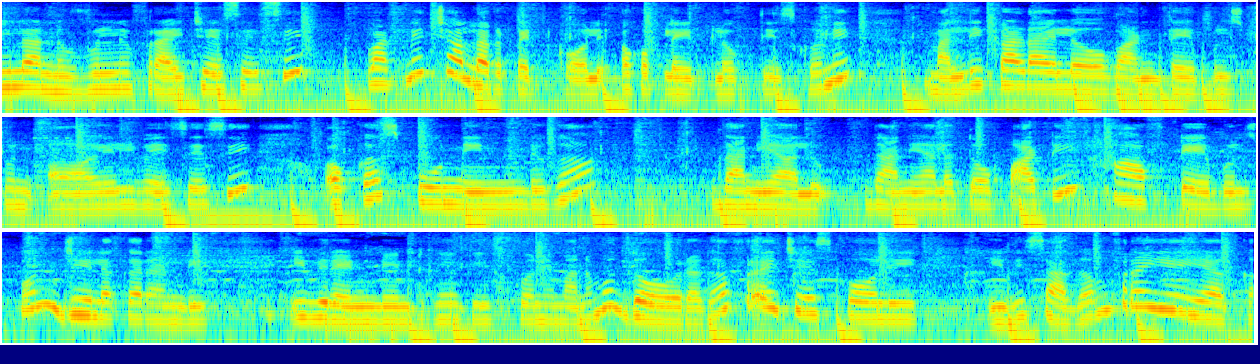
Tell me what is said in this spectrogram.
ఇలా నువ్వుల్ని ఫ్రై చేసేసి వాటిని చల్లర పెట్టుకోవాలి. ఒక ప్లేట్లోకి తీసుకొని మళ్ళీ కడాయిలో వన్ టేబుల్ స్పూన్ ఆయిల్ వేసేసి ఒక స్పూన్ నిండుగా ధనియాలు. ధనియాలతో పాటు హాఫ్ టేబుల్ స్పూన్ జీలకర్ర అండి. ఇవి రెండింటిని తీసుకొని మనము దోరగా ఫ్రై చేసుకోవాలి. ఇవి సగం ఫ్రై అయ్యాక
